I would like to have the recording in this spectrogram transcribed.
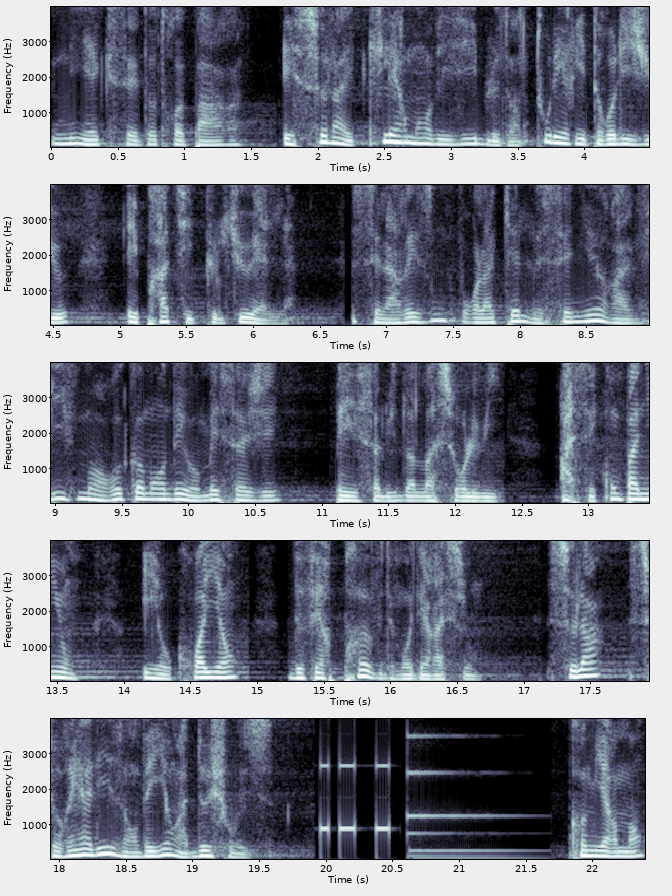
ni excès d'autre part. Et cela est clairement visible dans tous les rites religieux et pratiques cultuelles. C'est la raison pour laquelle le Seigneur a vivement recommandé aux messagers, paix salut d'Allah sur lui, à ses compagnons et aux croyants de faire preuve de modération. Cela se réalise en veillant à deux choses. Premièrement,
